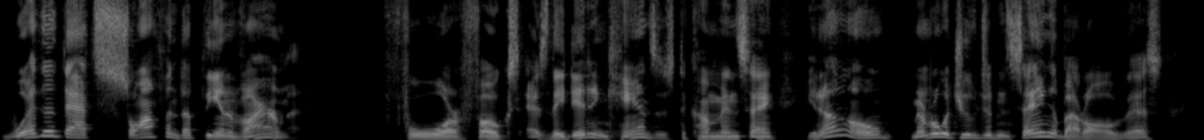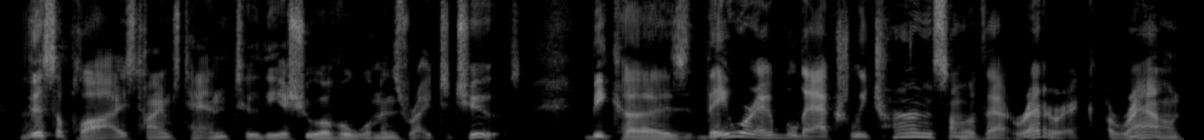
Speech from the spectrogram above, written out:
whether that's softened up the environment for folks as they did in Kansas to come in saying, you know, remember what you've been saying about all of this? This applies times 10 to the issue of a woman's right to choose because they were able to actually turn some of that rhetoric around.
